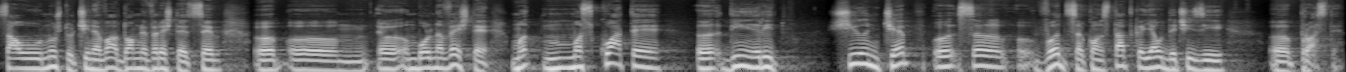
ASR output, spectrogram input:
sau, nu știu, cineva, Doamne ferește, se uh, uh, îmbolnăvește, mă, mă scoate uh, din ritm și încep uh, să uh, văd, să constat că iau decizii uh, proaste.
